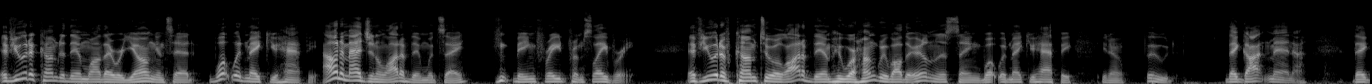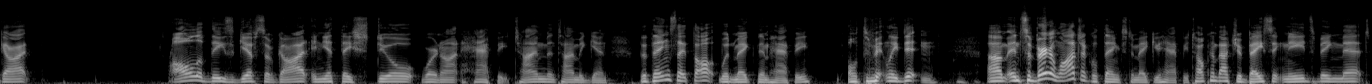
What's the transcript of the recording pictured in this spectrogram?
if you would have come to them while they were young and said, "What would make you happy?" I would imagine a lot of them would say, "Being freed from slavery." If you would have come to a lot of them who were hungry while they're illness saying, What would make you happy? You know, food. They got manna. They got all of these gifts of God, and yet they still were not happy time and time again. The things they thought would make them happy ultimately didn't. Um, and some very logical things to make you happy. Talking about your basic needs being met,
